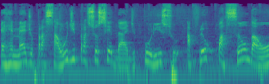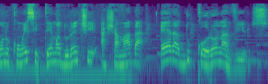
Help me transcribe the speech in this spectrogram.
é remédio para a saúde e para a sociedade, por isso a preocupação da ONU com esse tema durante a chamada Era do Coronavírus.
